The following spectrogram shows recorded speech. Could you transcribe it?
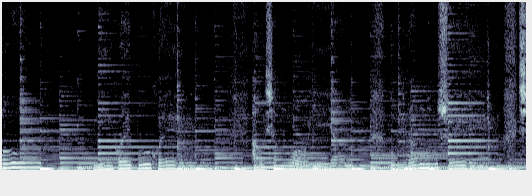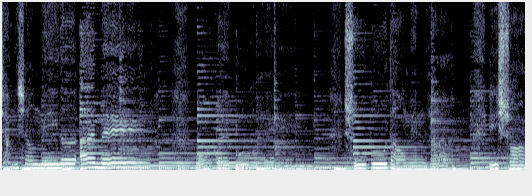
哦你会不会好像我一样不能睡想想你的暧昧我会不会数不到绵羊一双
